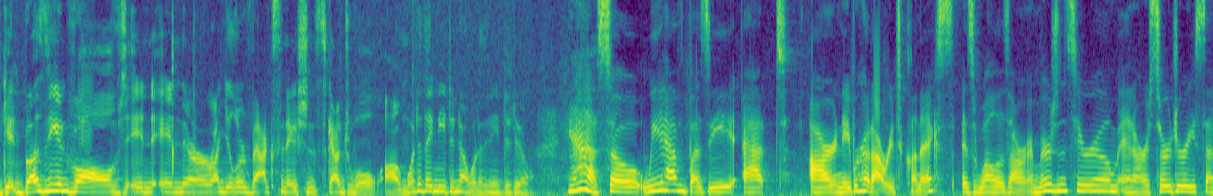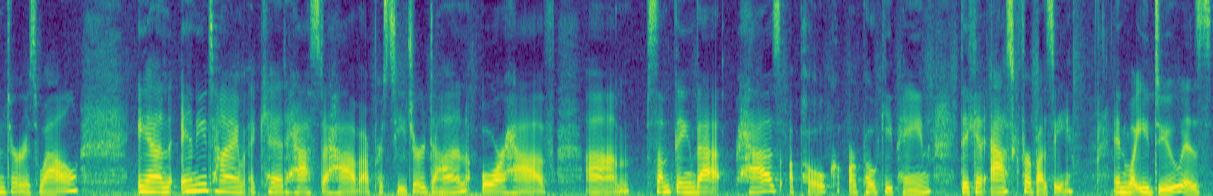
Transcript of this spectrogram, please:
get Buzzy involved in, in their regular vaccination schedule, um, what do they need to know? What do they need to do? Yeah, so we have Buzzy at our neighborhood outreach clinics, as well as our emergency room and our surgery center as well. And anytime a kid has to have a procedure done or have um, something that has a poke or pokey pain, they can ask for Buzzy. And what you do is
